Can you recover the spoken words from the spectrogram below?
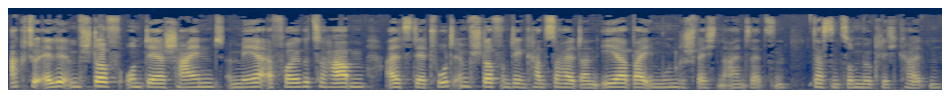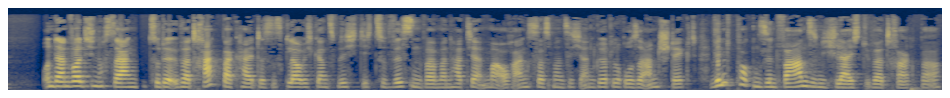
aktuelle Impfstoff und der scheint mehr Erfolge zu haben als der Totimpfstoff und den kannst du halt dann eher bei Immungeschwächten einsetzen. Das sind so Möglichkeiten. Und dann wollte ich noch sagen, zu der Übertragbarkeit, das ist, glaube ich, ganz wichtig zu wissen, weil man hat ja immer auch Angst, dass man sich an Gürtelrose ansteckt. Windpocken sind wahnsinnig leicht übertragbar.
